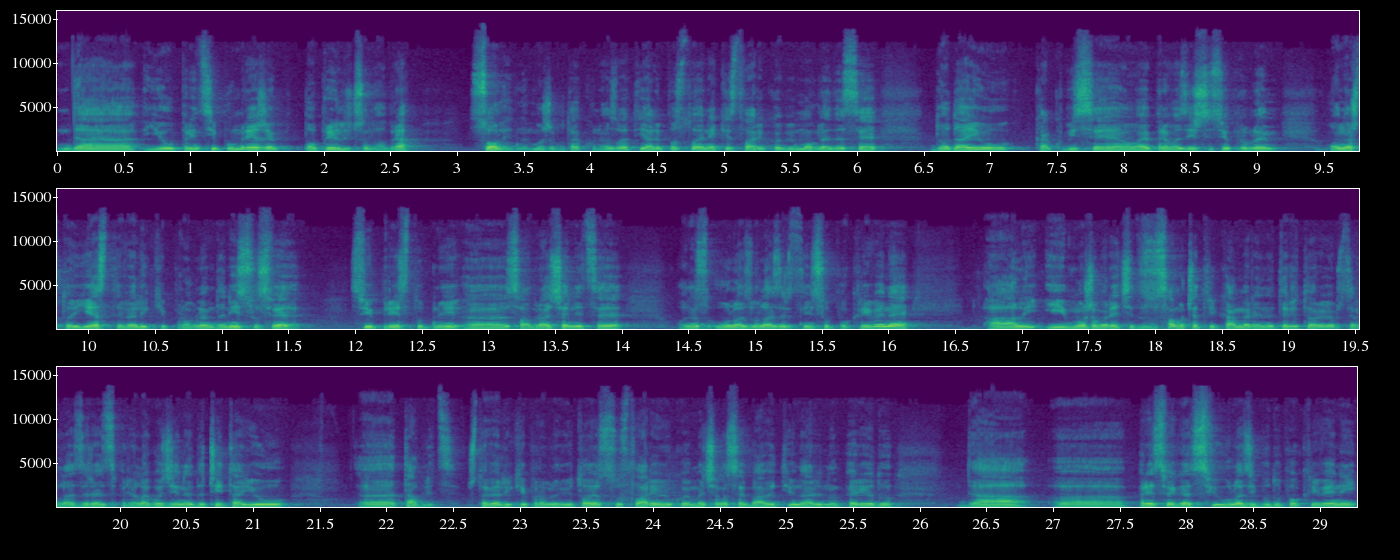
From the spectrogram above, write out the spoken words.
da je u principu mreže poprilično dobra, solidna, možemo tako nazvati, ali postoje neke stvari koje bi mogle da se dodaju kako bi se ovaj, prevazišli svi problemi. Ono što jeste veliki problem, da nisu sve, svi pristupni saobraćajnice, odnosno ulaz, ulazrec nisu pokrivene, ali i možemo reći da su samo četiri kamere na teritoriji opštine Lazarevac prilagođene da čitaju e, tablice, što je veliki problem. I to su stvari u kojima ćemo se baviti u narednom periodu, da e, pre svega svi ulazi budu pokriveni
